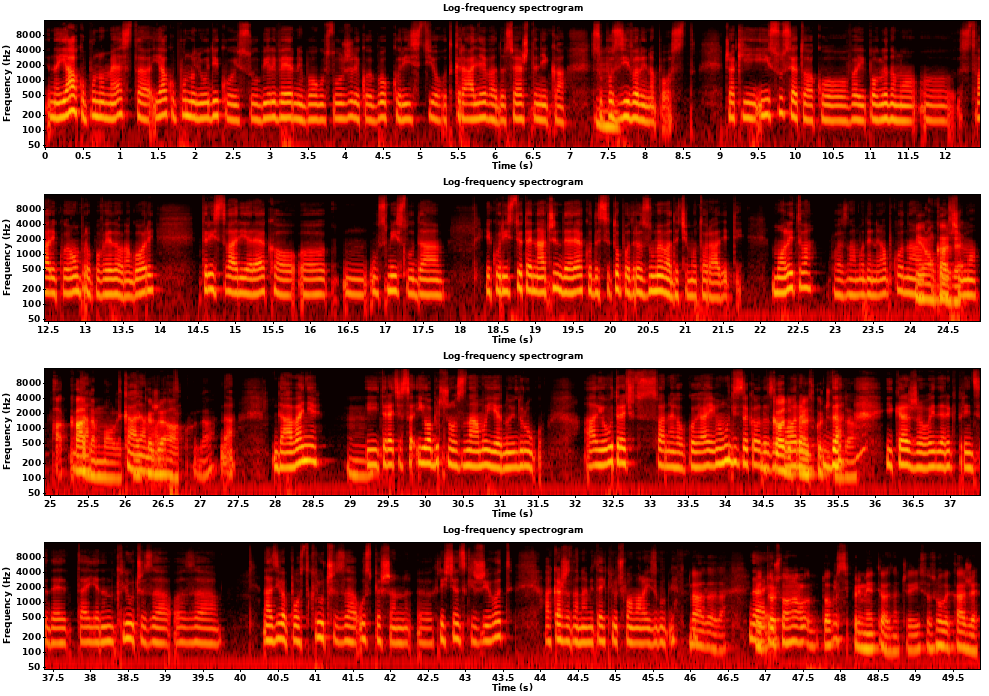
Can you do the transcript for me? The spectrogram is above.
na jako puno mesta, jako puno ljudi koji su bili verni Bogu, služili, koje je Bog koristio od kraljeva do sveštenika, su mm. pozivali na post. Čak i Isus, eto, ako ovaj, pogledamo stvari koje on propovedao na gori, tri stvari je rekao u smislu da je koristio taj način da je rekao da se to podrazumeva da ćemo to raditi. Molitva, koja znamo da je neophodna. Jer on kaže, hoćemo, a kada da, moliti, kada ne kaže moliti. ako, da? Da. Davanje mm. i treća stvar, i obično znamo jednu i drugu. Ali ovu treću stvar nekako ja imam utisak kao da zaboravim. Kao da da. da. I kaže ovaj Derek Prince da je taj jedan ključ za, za naziva post ključ za uspešan uh, hrišćanski život, a kaže da nam je taj ključ pomalo izgubljen. Da, da, da. da I to što ono, dobro si primetila, znači Isus uvek kaže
